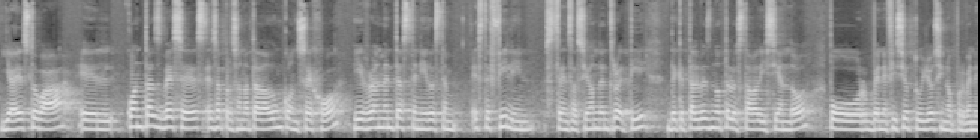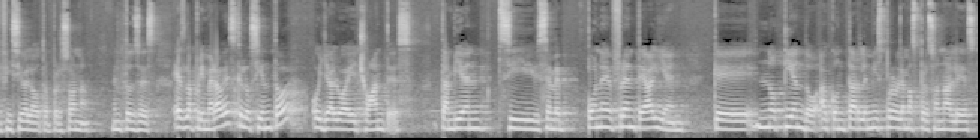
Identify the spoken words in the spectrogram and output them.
Y a esto va el cuántas veces esa persona te ha dado un consejo y realmente has tenido este, este feeling, sensación dentro de ti de que tal vez no te lo estaba diciendo por beneficio tuyo, sino por beneficio de la otra persona. Entonces, ¿es la primera vez que lo siento o ya lo ha hecho antes? También si se me pone frente a alguien que no tiendo a contarle mis problemas personales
